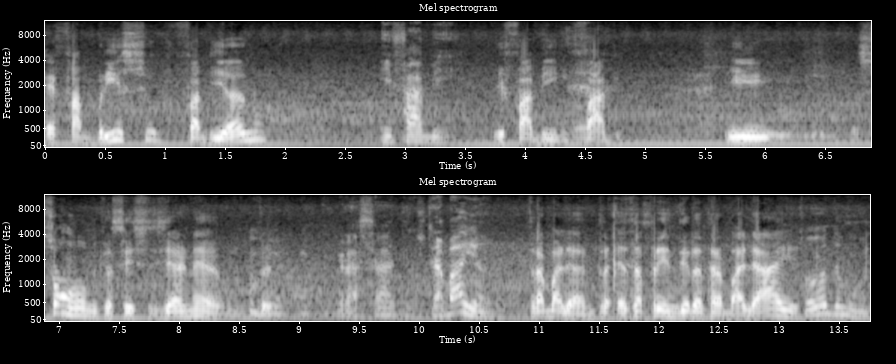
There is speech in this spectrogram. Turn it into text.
É Fabrício, Fabiano... E Fabinho. E Fabinho, é. Fábio. E só homem que vocês fizeram, né? Graças a Deus. Trabalhando. Trabalhando. Eles aprenderam a trabalhar e... Todo mundo.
